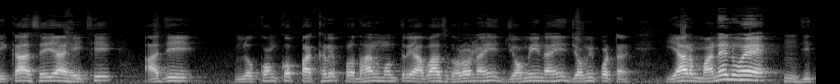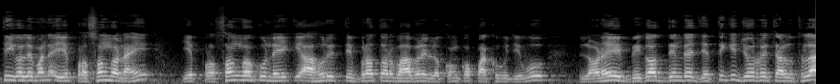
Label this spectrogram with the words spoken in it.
ବିକାଶ ଏଇଆ ହେଇଛି ଆଜି ଲୋକଙ୍କ ପାଖରେ ପ୍ରଧାନମନ୍ତ୍ରୀ ଆବାସ ଘର ନାହିଁ ଜମି ନାହିଁ ଜମିପଟ୍ଟା ନାହିଁ ୟାର ମାନେ ନୁହେଁ ଜିତିଗଲେ ମାନେ ଏ ପ୍ରସଙ୍ଗ ନାହିଁ ଏ ପ୍ରସଙ୍ଗକୁ ନେଇକି ଆହୁରି ତୀବ୍ରତର ଭାବରେ ଲୋକଙ୍କ ପାଖକୁ ଯିବୁ ଲଢ଼େଇ ବିଗତ ଦିନରେ ଯେତିକି ଜୋରରେ ଚାଲୁଥିଲା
